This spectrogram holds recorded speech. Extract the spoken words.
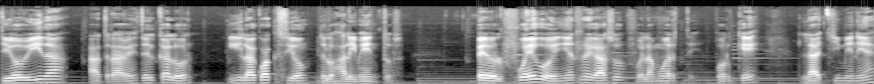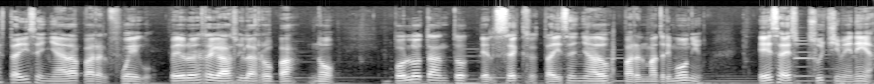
dio vida a través del calor y la coacción de los alimentos. Pero el fuego en el regazo fue la muerte, porque la chimenea está diseñada para el fuego, pero el regazo y la ropa no. Por lo tanto, el sexo está diseñado para el matrimonio. Esa es su chimenea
